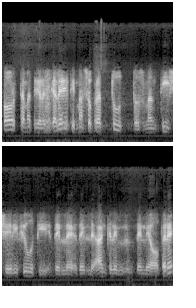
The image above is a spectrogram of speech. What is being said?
porta materiali scadenti, ma soprattutto smantisce i rifiuti delle, delle, anche del, delle opere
